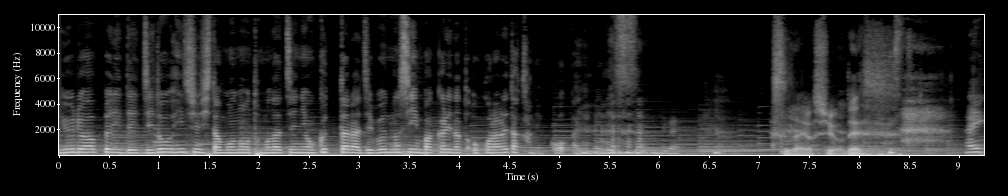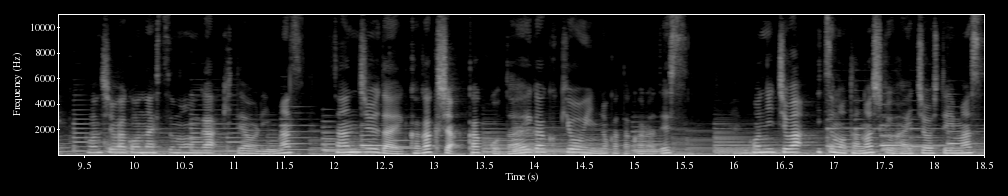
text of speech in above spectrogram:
有料アプリで自動編集したものを友達に送ったら自分のシーンばっかりだと怒られた金子あゆみです。須田義雄です。はい。今週はこんな質問が来ております。30代科学者かっこ大学教員の方からです。こんにちは。いつも楽しく拝聴しています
